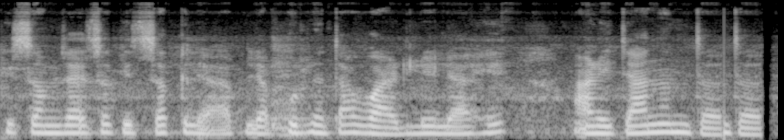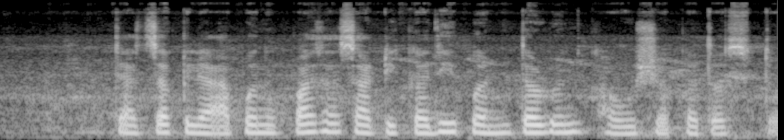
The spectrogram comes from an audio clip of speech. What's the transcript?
की समजायचं की चकल्या आपल्या पूर्णतः वाढलेल्या आहे आणि त्यानंतर त्या चकल्या आपण उपवासासाठी कधी पण तळून खाऊ शकत असतो.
